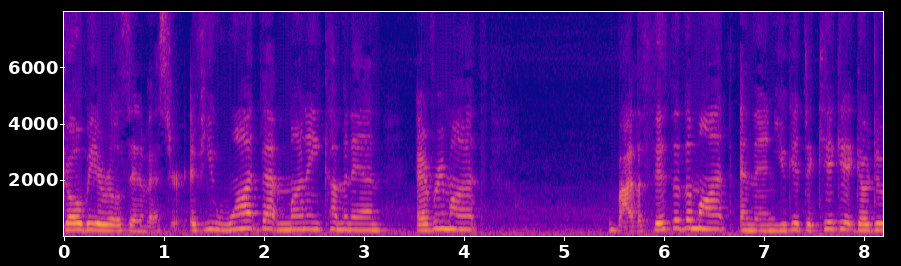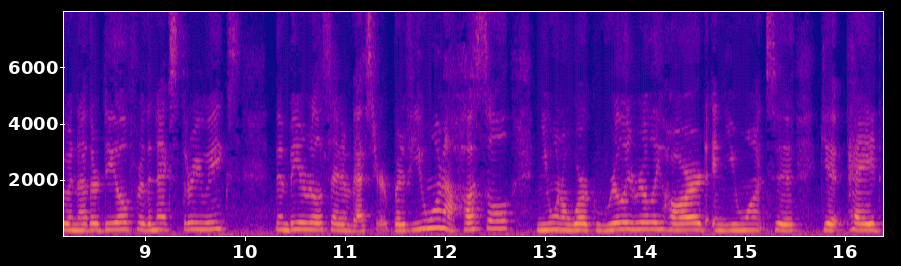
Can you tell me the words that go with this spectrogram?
go be a real estate investor. If you want that money coming in every month by the 5th of the month and then you get to kick it, go do another deal for the next 3 weeks, then be a real estate investor. But if you want to hustle and you want to work really, really hard and you want to get paid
